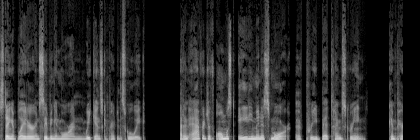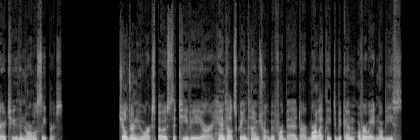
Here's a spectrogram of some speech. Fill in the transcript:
staying up later and sleeping in more on weekends compared to the school week, had an average of almost 80 minutes more of pre bedtime screen compared to the normal sleepers. Children who are exposed to TV or handheld screen time shortly before bed are more likely to become overweight and obese,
